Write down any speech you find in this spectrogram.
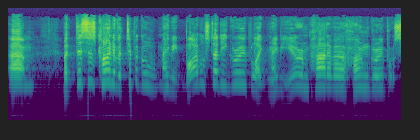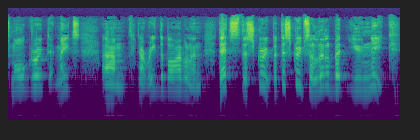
Um, but this is kind of a typical maybe Bible study group, like maybe you're in part of a home group or a small group that meets, um, you know, read the Bible, and that's this group. But this group's a little bit unique.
